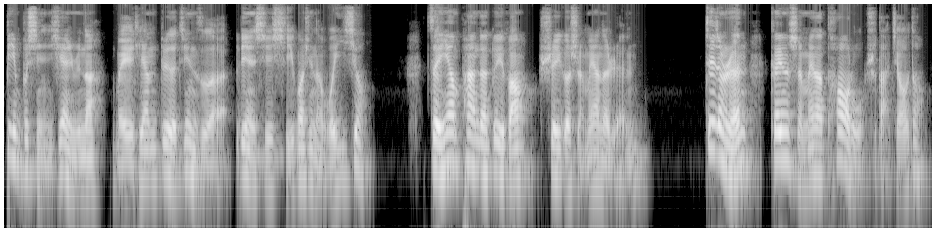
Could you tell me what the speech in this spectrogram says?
并不仅限于呢每天对着镜子练习习惯性的微笑，怎样判断对方是一个什么样的人，这种人该用什么样的套路去打交道，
